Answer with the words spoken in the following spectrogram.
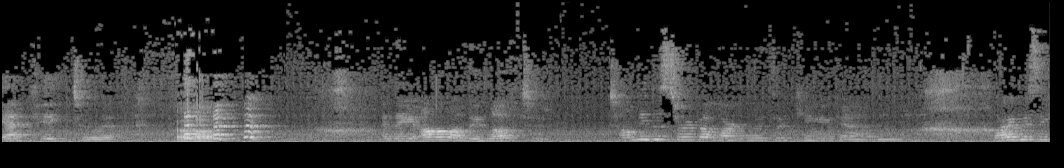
add cake to it, Uh-huh. and they oh they love to tell me the story about Martin Luther King again. Why was he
